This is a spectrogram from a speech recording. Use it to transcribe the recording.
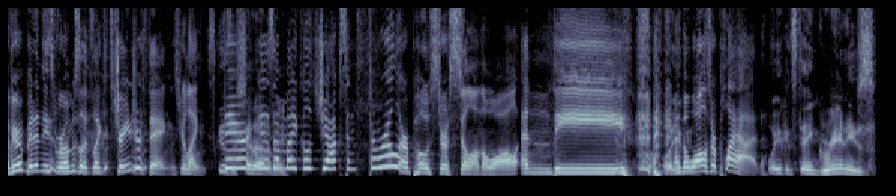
Have you ever been in these rooms? It's like Stranger Things. You're like, Oh, the shit there out is a me." Michael Jackson Thriller poster still on the wall, and the you and the could- walls are plaid, Well, you can stay in Granny's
